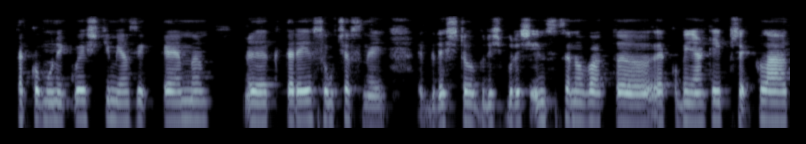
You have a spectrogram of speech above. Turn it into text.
tak komunikuješ tím jazykem, který je současný. Kdežto, když budeš inscenovat jakoby nějaký překlad,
